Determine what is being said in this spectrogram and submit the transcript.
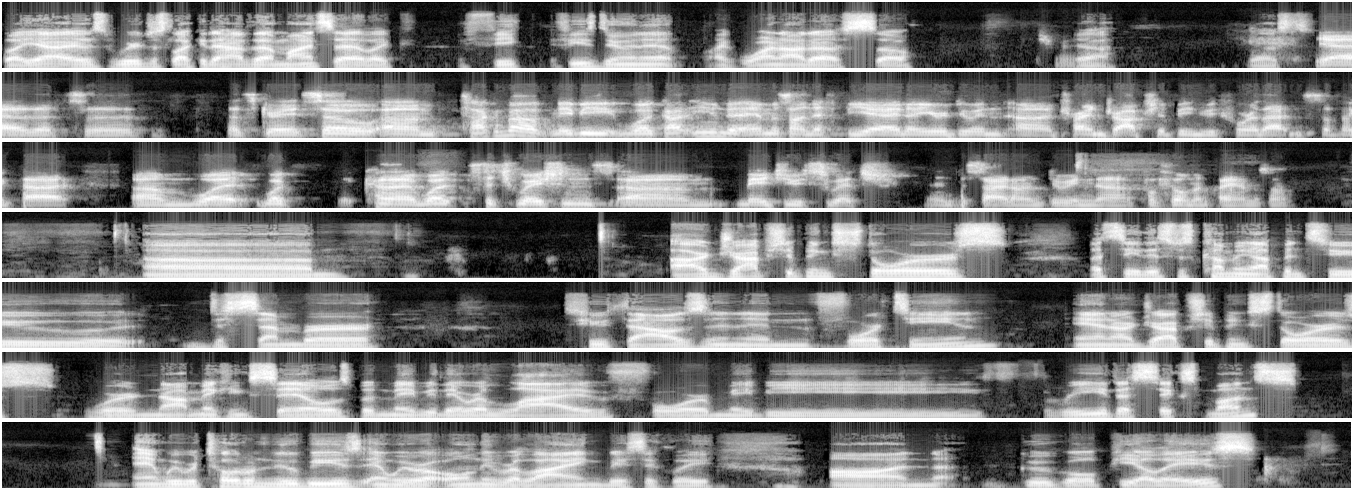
But yeah, it was we're just lucky to have that mindset. Like if he if he's doing it, like why not us? So yeah. Blessed. Yeah, that's a that's great. So, um, talk about maybe what got you into Amazon FBA. I know you were doing uh, trying drop shipping before that and stuff like that. Um, what what kind of what situations um, made you switch and decide on doing uh, fulfillment by Amazon? Um, our drop shipping stores. Let's see. This was coming up into December 2014 and our drop shipping stores were not making sales but maybe they were live for maybe three to six months. And we were total newbies and we were only relying basically on google PLAs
